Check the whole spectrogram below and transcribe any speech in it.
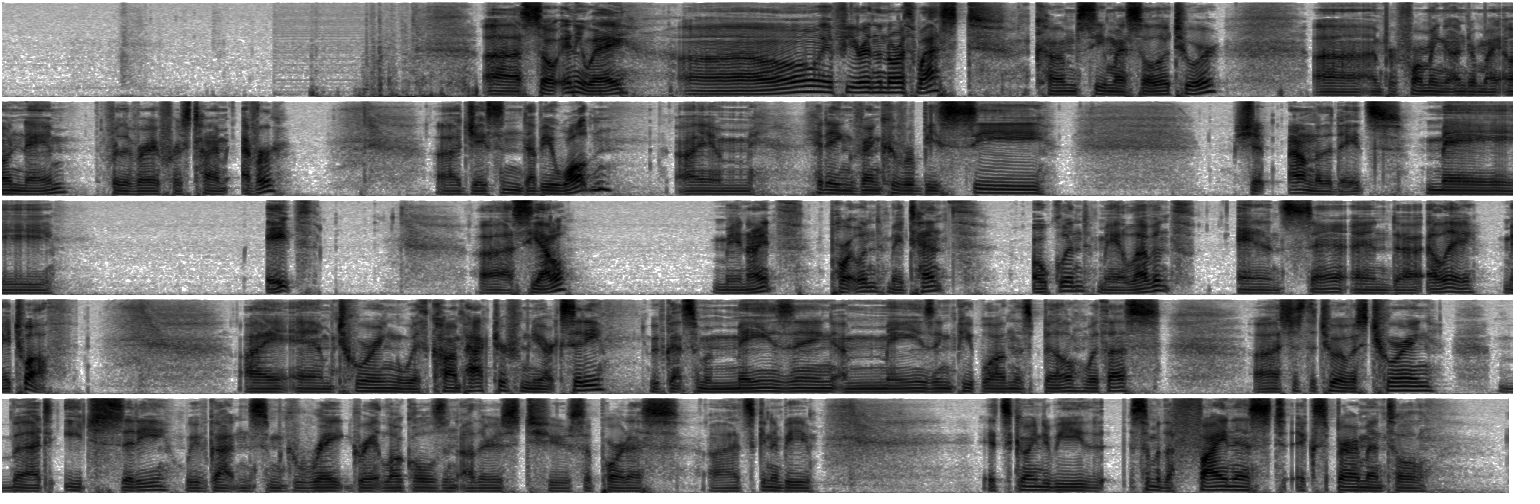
Uh, so, anyway, uh, if you're in the Northwest, come see my solo tour. Uh, I'm performing under my own name for the very first time ever. Uh, Jason W. Walton. I am hitting Vancouver, BC. Shit, I don't know the dates. May 8th. Uh, Seattle, May 9th. Portland, May 10th. Oakland, May 11th. And, San- and uh, LA, May 12th. I am touring with Compactor from New York City. We've got some amazing, amazing people on this bill with us. Uh, it's just the two of us touring, but each city we've gotten some great, great locals and others to support us. Uh, it's going to be, it's going to be some of the finest experimental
